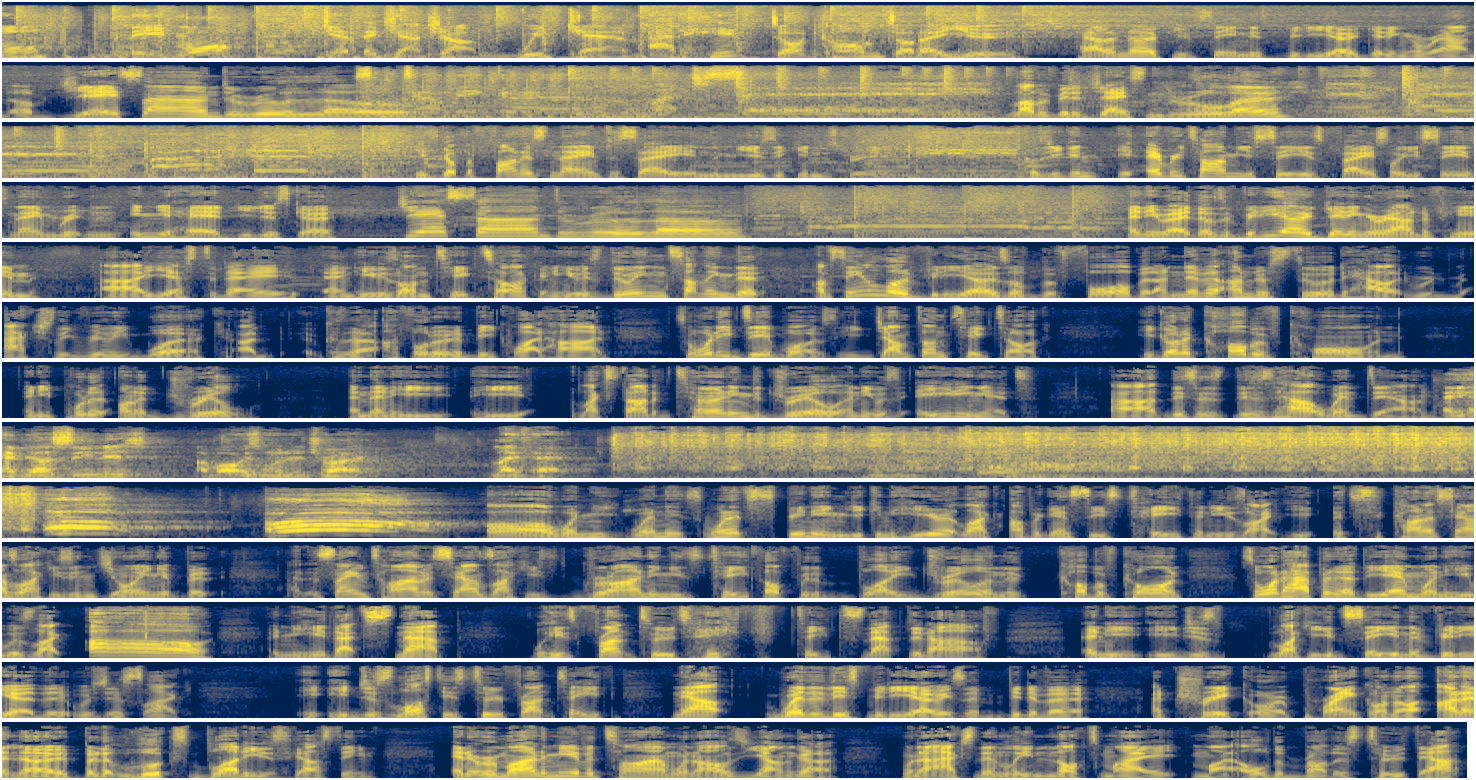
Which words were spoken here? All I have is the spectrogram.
more? Need more? Get the catch up with Cam at hit.com.au. I don't know if you've seen this video getting around of Jason Derulo. Love a bit of Jason Derulo. He's got the funnest name to say in the music industry. Because you can, every time you see his face or you see his name written in your head, you just go, Jason Derulo. Anyway, there was a video getting around of him uh, yesterday, and he was on TikTok, and he was doing something that I've seen a lot of videos of before, but I never understood how it would actually really work because I, I, thought it would be quite hard. So what he did was he jumped on TikTok, he got a cob of corn, and he put it on a drill, and then he he like started turning the drill, and he was eating it. Uh, this is this is how it went down. Hey, have y'all seen this? I've always wanted to try it. Life hack. Oh, when you when it's when it's spinning, you can hear it like up against his teeth, and he's like, it kind of sounds like he's enjoying it, but at the same time, it sounds like he's grinding his teeth off with a bloody drill and a cob of corn. So what happened at the end when he was like, oh, and you hear that snap? Well, his front two teeth teeth snapped in half, and he he just like you could see in the video that it was just like he, he just lost his two front teeth. Now, whether this video is a bit of a a trick or a prank or not, I don't know, but it looks bloody disgusting. And it reminded me of a time when I was younger when I accidentally knocked my, my older brother's tooth out.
